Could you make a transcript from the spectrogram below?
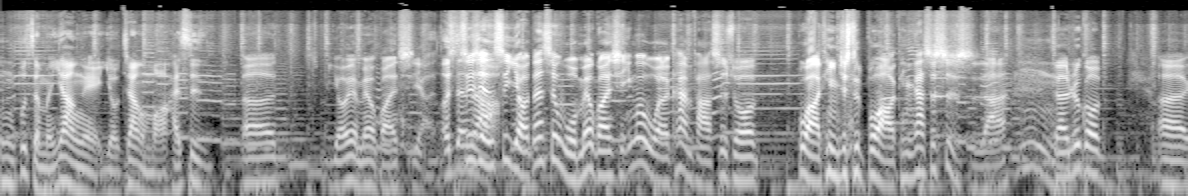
嗯不怎么样哎，有这样吗？还是呃有也没有关系啊？呃，之前是有，但是我没有关系，因为我的看法是说不好听就是不好听，它是事实啊。嗯，那，如果。呃，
